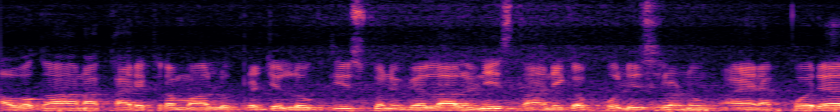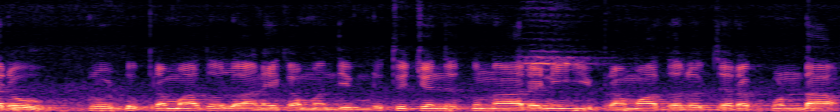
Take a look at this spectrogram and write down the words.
అవగాహన కార్యక్రమాలు ప్రజల్లోకి తీసుకుని వెళ్ళాలని స్థానిక పోలీసులను ఆయన కోరారు. రోడ్డు ప్రమాదంలో అనేక మంది మృతి చెందుతున్నారని ఈ ప్రమాదాలు జరగకుండా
